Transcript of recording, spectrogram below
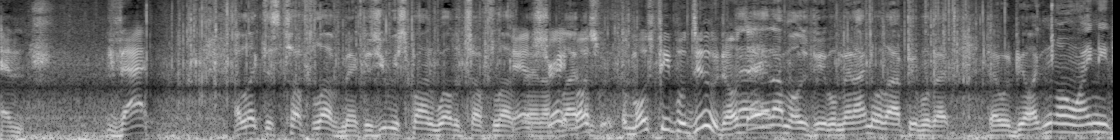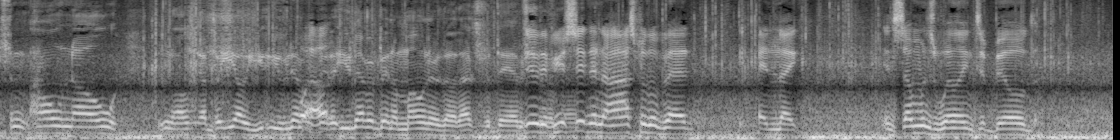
and that I like this tough love, man, because you respond well to tough love, damn man. I'm straight. glad- Most I'm- most people do, don't Eh, they? not most people, man. I know a lot of people that that would be like, "No, I need some." Oh no, you know. But yo, you, you've never Well- been a, you've never been a moaner though. That's for damn sure. Dude, if you're man. sitting in a hospital bed and like, and someone's willing to build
